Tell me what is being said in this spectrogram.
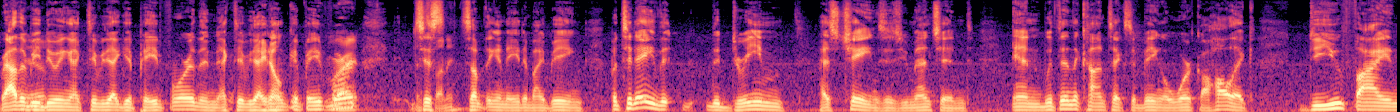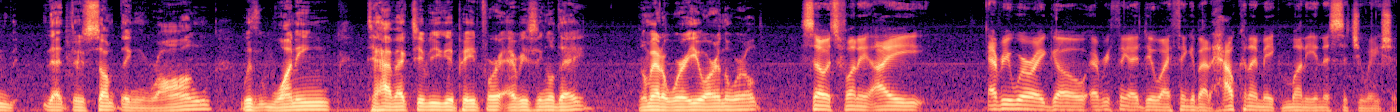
rather be doing activity I get paid for than activity I don't get paid for. Right. It's That's just funny. something innate in my being. But today, the the dream has changed, as you mentioned, and within the context of being a workaholic, do you find that there's something wrong with wanting to have activity you get paid for every single day, no matter where you are in the world? so it's funny. I everywhere I go, everything I do, I think about how can I make money in this situation.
